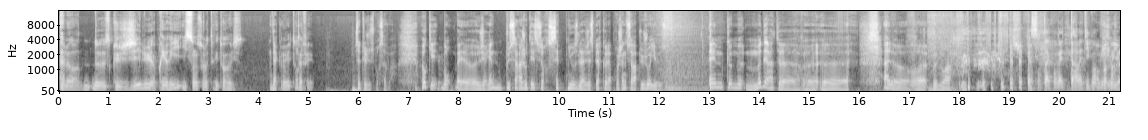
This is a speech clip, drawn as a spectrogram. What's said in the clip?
Alors, de ce que j'ai lu, a priori, ils sont sur le territoire russe. D'accord. Oui, tout à fait. C'était juste pour savoir. Ok, bon, ben, euh, j'ai rien de plus à rajouter sur cette news-là. J'espère que la prochaine sera plus joyeuse. M comme modérateur. Euh, Alors, euh, Benoît. Je suis pas certain qu'on va être dramatiquement on va, parler,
